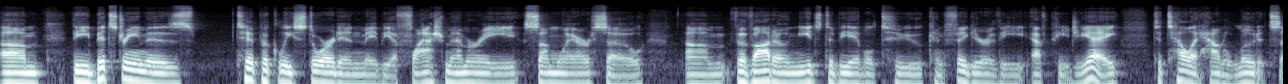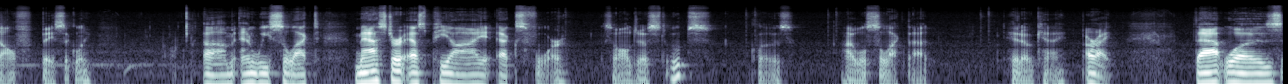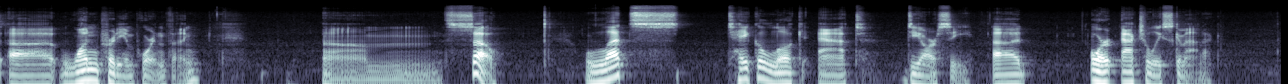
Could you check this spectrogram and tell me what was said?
Um, the bitstream is typically stored in maybe a flash memory somewhere, so um, Vivado needs to be able to configure the FPGA to tell it how to load itself, basically. Um, and we select master SPI X4. So I'll just, oops, close. I will select that. Hit OK. All right. That was uh, one pretty important thing. Um, so let's take a look at DRC. Uh, or actually schematic.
